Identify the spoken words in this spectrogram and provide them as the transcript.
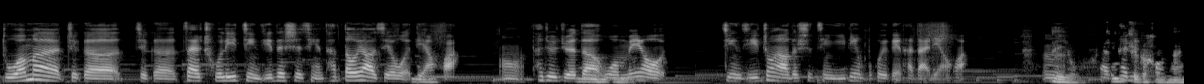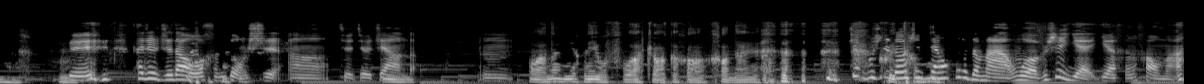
多么这个这个在处理紧急的事情，他都要接我电话，嗯，他就觉得我没有紧急重要的事情，一定不会给他打电话。哎呦，他是个好男人。对，他就知道我很懂事，嗯，就就这样的。嗯，哇，那你很有福啊，找个好好男人。这不是都是相互的吗？我不是也也很好吗？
